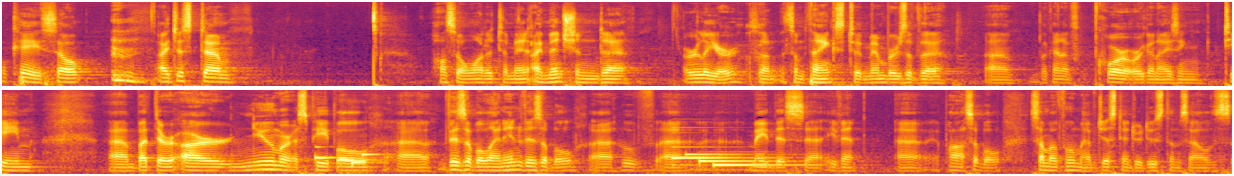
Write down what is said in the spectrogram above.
Okay, so I just um, also wanted to men- I mentioned uh, earlier some some thanks to members of the uh, the kind of core organizing team. Uh, but there are numerous people, uh, visible and invisible, uh, who've uh, made this uh, event uh, possible, some of whom have just introduced themselves.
